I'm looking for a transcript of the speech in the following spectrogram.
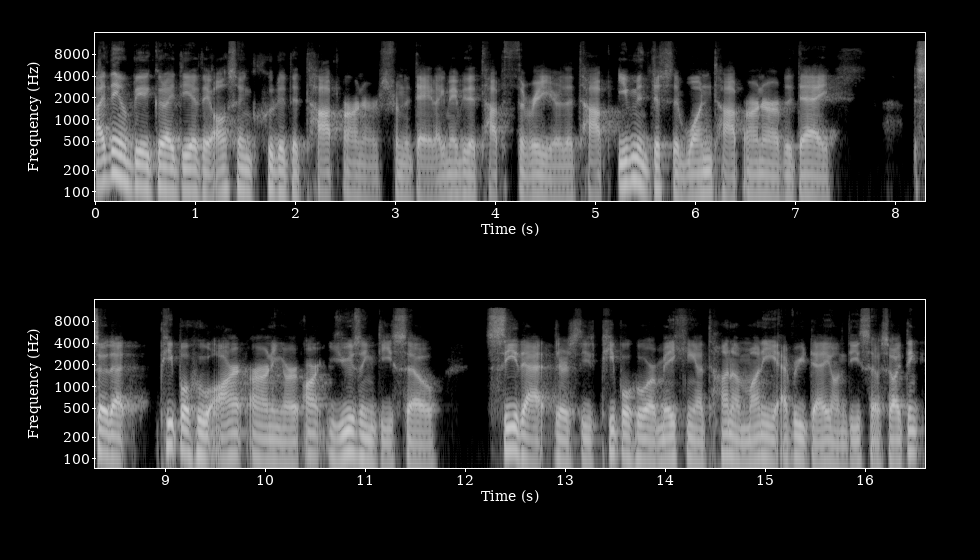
I think it would be a good idea if they also included the top earners from the day, like maybe the top three or the top, even just the one top earner of the day, so that people who aren't earning or aren't using DeSo see that there's these people who are making a ton of money every day on DeSo. So I think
